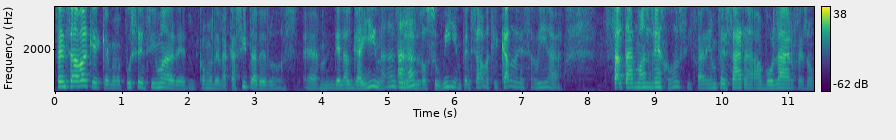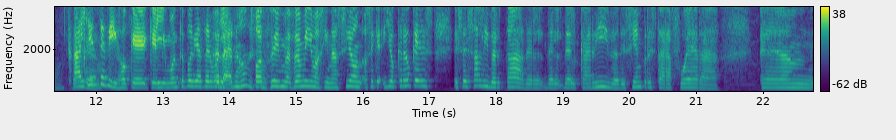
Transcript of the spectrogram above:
pensaba que, que, me puse encima de, como de la casita de, los, em, de las gallinas, y lo subí y pensaba que cada vez había saltar más lejos y para empezar a, volar, pero... ¿Alguien te dijo que, que, el limón te podía hacer volar? No, eso fue, fue, mi imaginación. O sea, que yo creo que es, es esa libertad del, del, del Caribe, de siempre estar afuera. Em,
